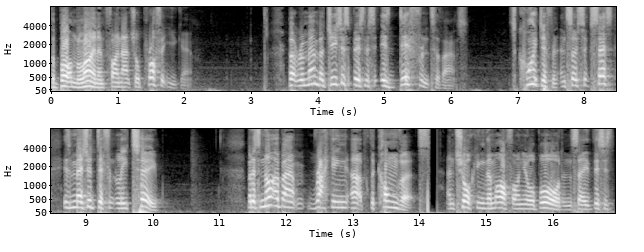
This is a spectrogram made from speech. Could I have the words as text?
the bottom line and financial profit you get. But remember, Jesus' business is different to that. It's quite different. And so success is measured differently too. But it's not about racking up the converts and chalking them off on your board and say, this is,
